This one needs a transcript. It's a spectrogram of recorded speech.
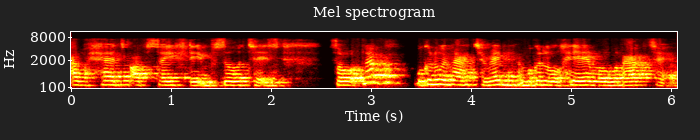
Our head of safety and facilities thought, no, we're going to invite her in and we're going to hear all about it.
